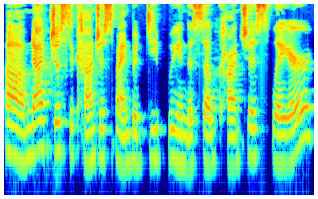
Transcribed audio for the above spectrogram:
um, not just the conscious mind, but deeply in the subconscious layer,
